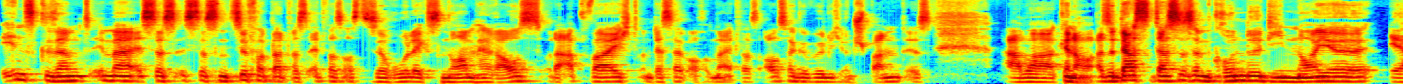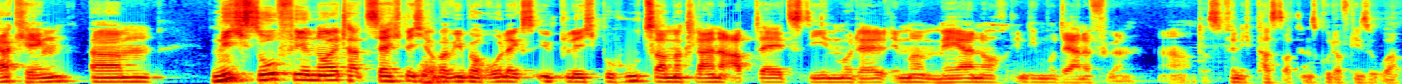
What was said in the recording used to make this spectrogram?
insgesamt immer, ist das, ist das ein Zifferblatt, was etwas aus dieser Rolex-Norm heraus oder abweicht und deshalb auch immer etwas außergewöhnlich und spannend ist. Aber genau, also das, das ist im Grunde die neue Air King. Ähm, nicht so viel neu tatsächlich, aber wie bei Rolex üblich, behutsame kleine Updates, die ein Modell immer mehr noch in die Moderne führen. Ja, das finde ich passt auch ganz gut auf diese Uhr.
